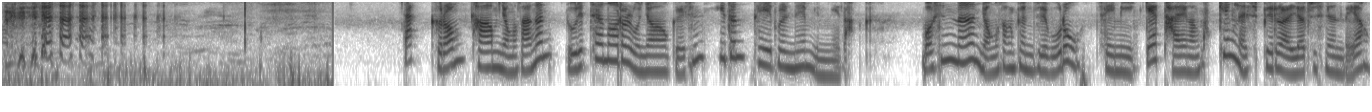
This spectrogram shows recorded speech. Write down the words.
딱 그럼 다음 영상은 요리 채널을 운영하고 계신 히든 테이블님입니다. 멋있는 영상 편집으로 재미있게 다양한 쿠킹 레시피를 알려주시는데요.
